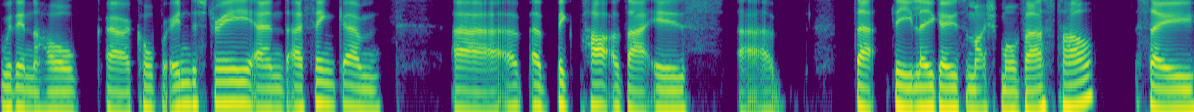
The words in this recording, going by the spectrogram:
within the whole uh, corporate industry, and I think um, uh, a, a, big part of that is uh, that the logos are much more versatile. So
